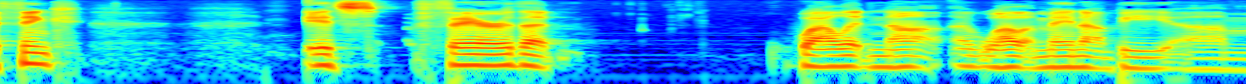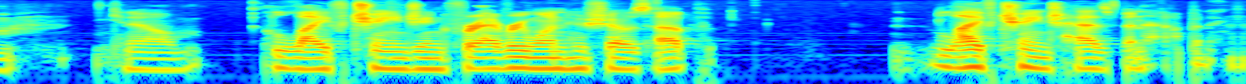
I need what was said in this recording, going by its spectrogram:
I think it's fair that while it not while it may not be um, you know life changing for everyone who shows up, life change has been happening.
